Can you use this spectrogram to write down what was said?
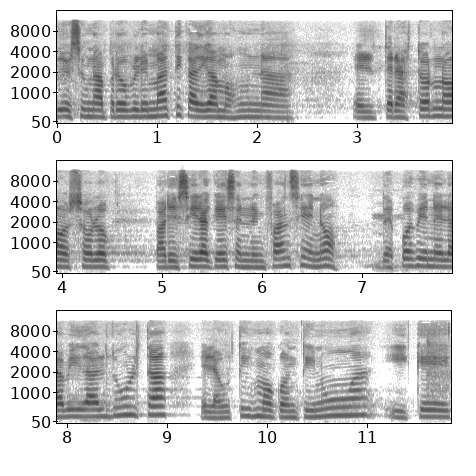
es una problemática, digamos, una el trastorno solo pareciera que es en la infancia y no. Después viene la vida adulta, el autismo continúa y qué,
